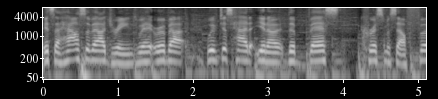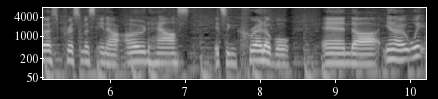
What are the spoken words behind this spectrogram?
It's a house of our dreams. We're, we're about, we've just had, you know, the best Christmas, our first Christmas in our own house. It's incredible. And, uh, you know, we,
